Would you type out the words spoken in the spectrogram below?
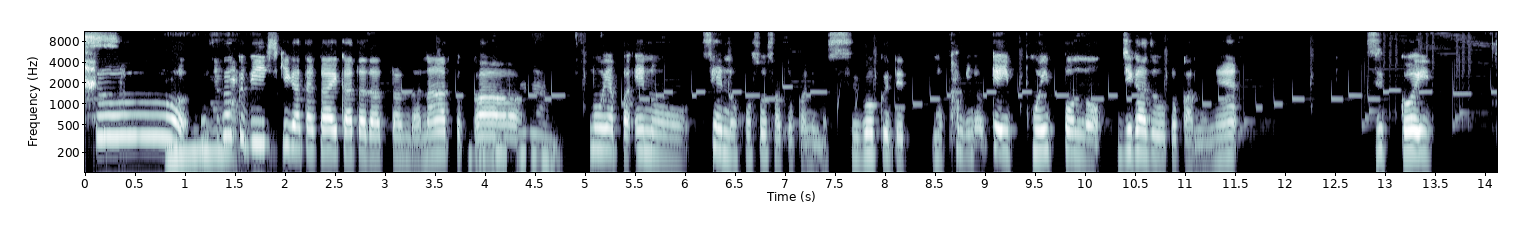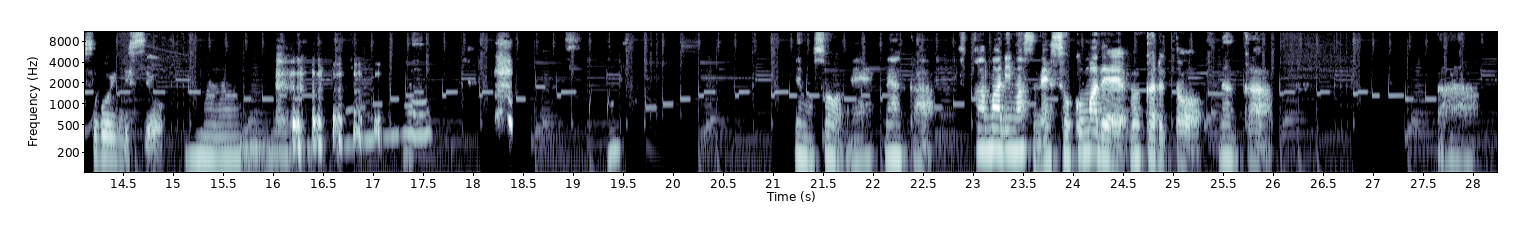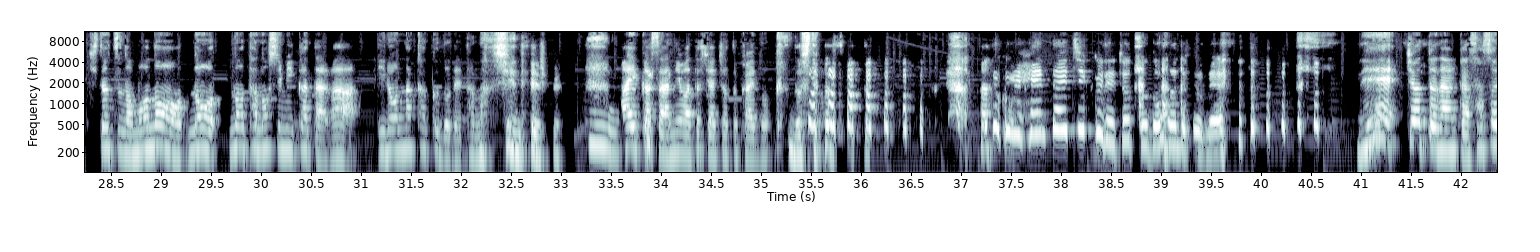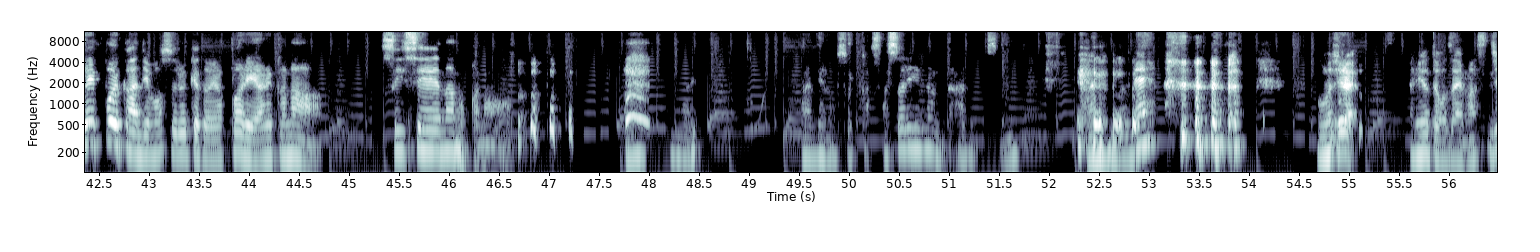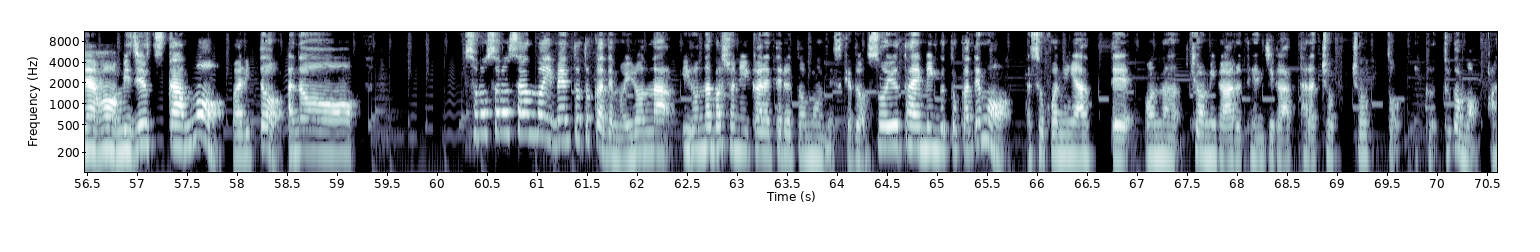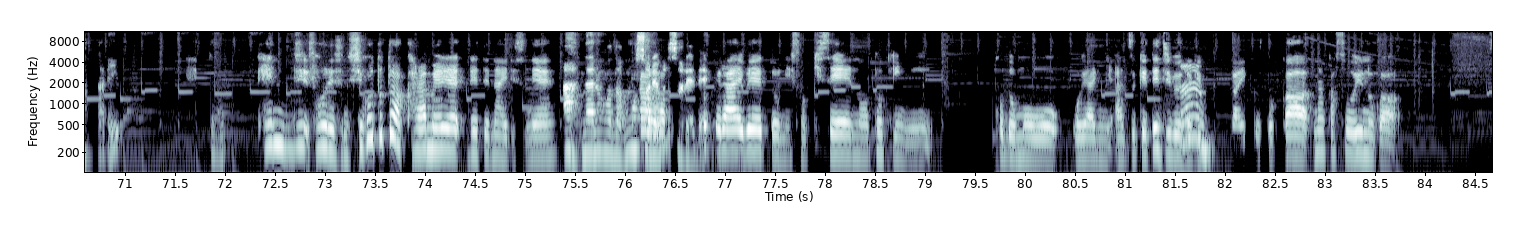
そう、ねすごく美意識が高い方だったんだなとか、もうやっぱ絵の線の細さとかにもすごくで、もう髪の毛一本一本の自画像とかのね、すっごいすごいんですよ。うん でもそうね、なんか深まりますね。そこまで分かると、なんか、一つのもののの楽しみ方がいろんな角度で楽しんでる。マイカさんに私はちょっと感動感動してますけど。これ変態チックでちょっとどうなんでしょうね。ねちょっとなんかサソリっぽい感じもするけど、やっぱりあれかな。水星なのかな。うんあ、でもそっか、サソリなんてあるんですね。なるほどね。面白い。ありがとうございます。じゃあもう美術館も割と、あのーそろそろさんのイベントとかでもいろんな、いろんな場所に行かれてると思うんですけど、そういうタイミングとかでも、そこにあって、女、興味がある展示があったら、ちょ、ちょっと行くとかもあったり？展示、そうですね。仕事とは絡めれてないですね。あ、なるほど。もうそれはそれで。プライベートにそう帰省の時に子供を親に預けて自分だけ行くとか、なんかそういうのが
